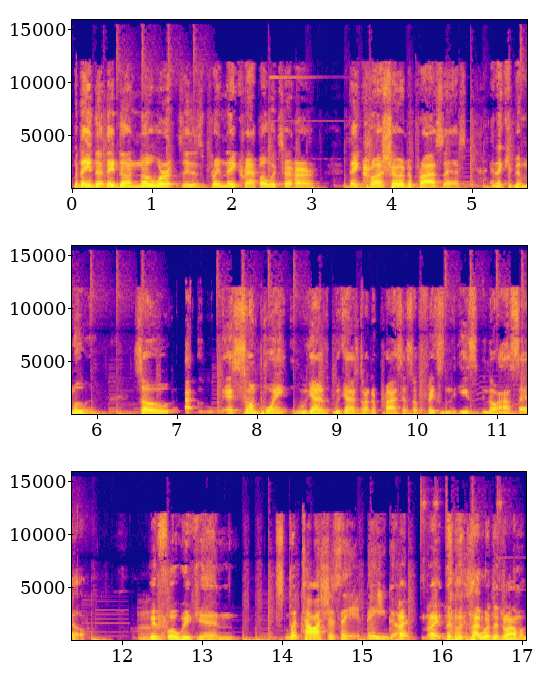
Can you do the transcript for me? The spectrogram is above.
but they they done no work they just bring their crap over to her they crush her in the process and they keep it moving so I, at some point we got to we got to start the process of fixing the east you know ourselves Mm. before we can What Tasha said. There you go. right right it's like with the drama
